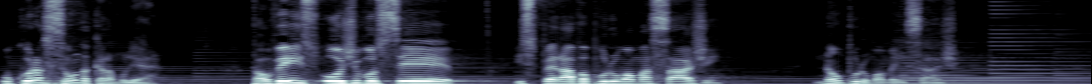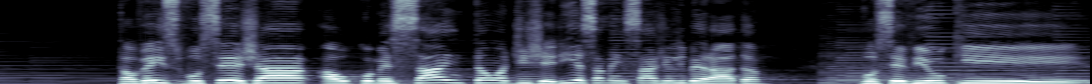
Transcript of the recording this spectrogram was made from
o coração daquela mulher. Talvez hoje você esperava por uma massagem, não por uma mensagem. Talvez você já, ao começar então a digerir essa mensagem liberada, você viu que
